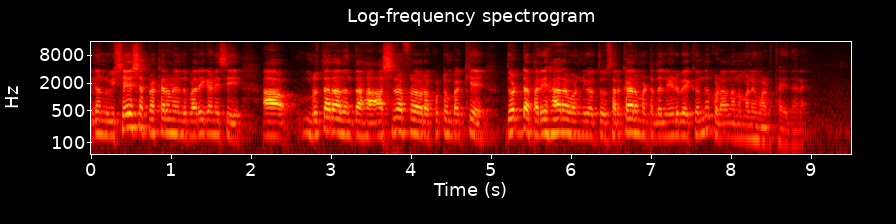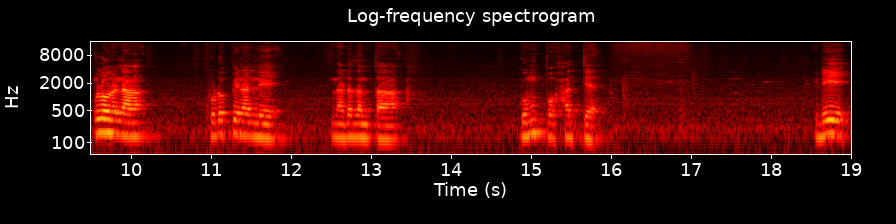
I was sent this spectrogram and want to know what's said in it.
ಇದನ್ನು ವಿಶೇಷ ಪ್ರಕರಣ ಎಂದು ಪರಿಗಣಿಸಿ ಆ ಮೃತರಾದಂತಹ ಅಶ್ರಫ್ ರವರ ಕುಟುಂಬಕ್ಕೆ ದೊಡ್ಡ ಪರಿಹಾರವನ್ನು ಇವತ್ತು ಸರ್ಕಾರ ಮಟ್ಟದಲ್ಲಿ ನೀಡಬೇಕೆಂದು ಕೂಡ ನಾನು ಮನವಿ ಮಾಡ್ತಾ ಇದ್ದೇನೆ. ಬೆಂಗಳೂರಿನ ಕುಡುಪಿನಲ್ಲಿ ನಡೆದಂಥ ಗುಂಪು ಹತ್ಯೆ. ಇಡೀ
